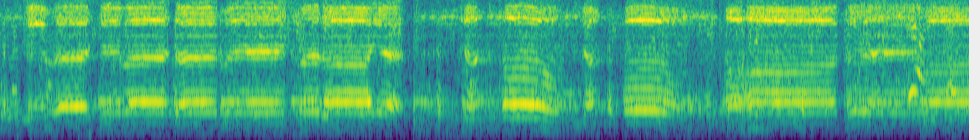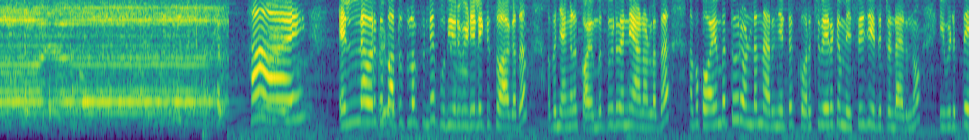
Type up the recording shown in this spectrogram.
Gracias. പത്തസ് ബ്ലോഗ്സിന്റെ പുതിയൊരു വീഡിയോയിലേക്ക് സ്വാഗതം. അപ്പൊ ഞങ്ങൾ കോയമ്പത്തൂർ തന്നെയാണുള്ളത്. അപ്പൊ കോയമ്പത്തൂർ ഉണ്ടെന്ന് അറിഞ്ഞിട്ട് കുറച്ച് പേരൊക്കെ മെസ്സേജ് ചെയ്തിട്ടുണ്ടായിരുന്നു. ഇവിടുത്തെ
